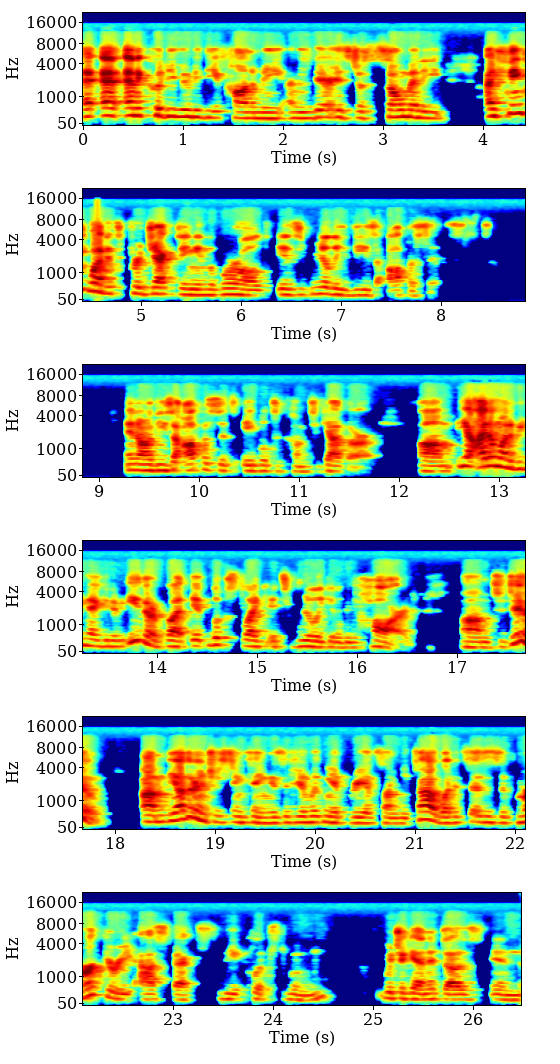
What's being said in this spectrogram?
and, and it could even be the economy. I mean, there is just so many I think what it's projecting in the world is really these opposites. And are these opposites able to come together? Um, yeah, I don't want to be negative either, but it looks like it's really going to be hard um, to do. Um, the other interesting thing is if you're looking at Brihad Samhita, what it says is if Mercury aspects the eclipsed moon, which again it does in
